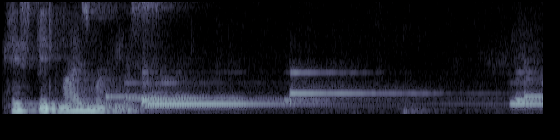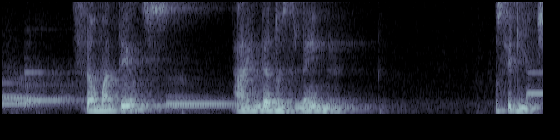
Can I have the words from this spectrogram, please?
Respire mais uma vez. São Mateus ainda nos lembra o seguinte:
